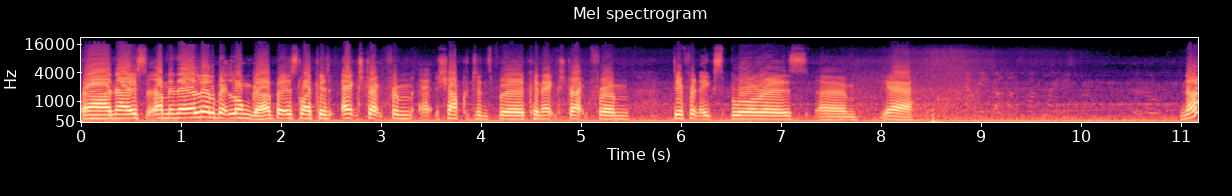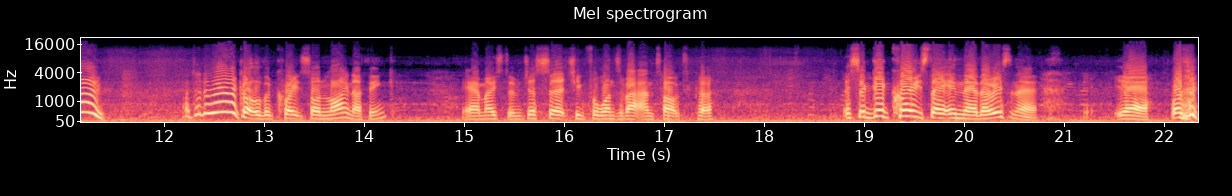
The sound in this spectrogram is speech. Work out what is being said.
uh, no, it's, I mean they're a little bit longer, but it's like an extract from uh, Shackleton's book, an extract from different explorers. Um, yeah. No, I don't know where I got all the quotes online. I think. Yeah, most of them. Just searching for ones about Antarctica. There's some good quotes there in there, though, isn't there? Yeah. Well,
